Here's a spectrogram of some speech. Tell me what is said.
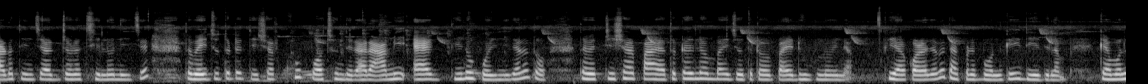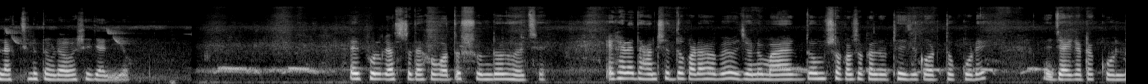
আরও তিন চার জোড়া ছিল নিচে। তবে এই জুতোটা তৃষার খুব পছন্দের। আর আমি একদিনও পরিনি, জানো তো? তবে তৃষার পা এতটাই লম্বা, এই জুতোটা ওর পায়ে ঢুকলোই না। কী আর করা যাবে, তারপরে বোনকেই দিয়ে দিলাম। কেমন লাগছিল তোমরা অবশ্যই জানিও। এই ফুল গাছটা দেখো কত সুন্দর হয়েছে। এখানে ধান সিদ্ধ করা হবে, ওই জন্য মা একদম সকাল সকাল উঠে যে গর্ত করে জায়গাটা করল।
